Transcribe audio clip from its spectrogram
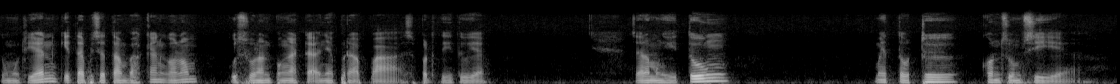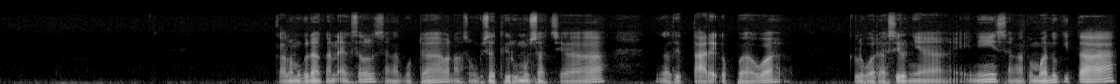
Kemudian kita bisa tambahkan kolom usulan pengadaannya berapa, seperti itu ya. Cara menghitung metode konsumsi ya. Kalau menggunakan Excel sangat mudah, langsung bisa dirumus saja, tinggal ditarik ke bawah keluar hasilnya. Ini sangat membantu kita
